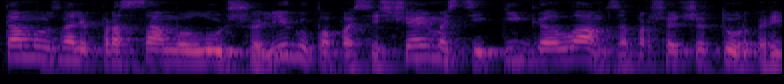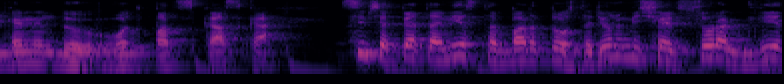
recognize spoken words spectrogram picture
Там мы узнали про самую лучшую лигу по посещаемости и голам за прошедший тур. Рекомендую, вот подсказка. 75 место Бордо. Стадион вмещает 42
